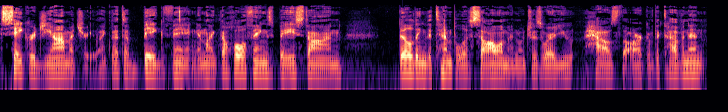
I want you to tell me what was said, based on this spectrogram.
sacred geometry. Like, that's a big thing. And, like, the whole thing's based on building the Temple of Solomon, which was where you house the Ark of the Covenant.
